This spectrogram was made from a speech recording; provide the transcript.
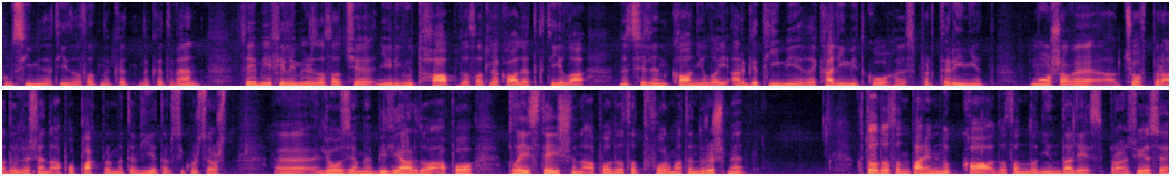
punësimin e tij do thot në kët në kët vend. Themi fillimisht do thot që njeriu të hap do thot lokale të këtilla në të cilën ka një lloj argëtimi dhe kalimi të kohës për të rinjtë të moshave qoftë për adoleshent apo pak për më të vjetër sikurse është ë lozja me biliardo apo play station apo do thot forma të ndryshme Këto do thonë parim nuk ka do thonë ndonjë ndalesë, për arsye se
